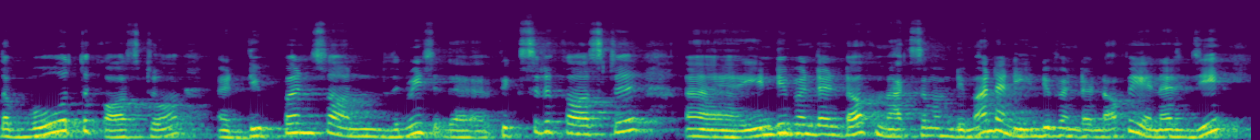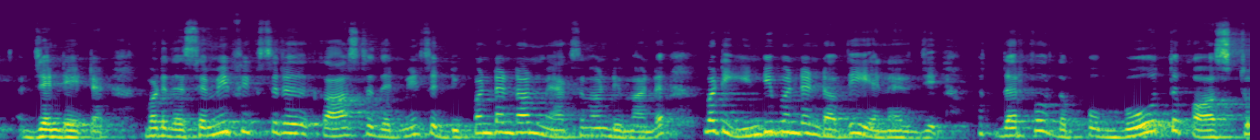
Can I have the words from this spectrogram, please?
the both cost uh, depends on that means the fixed cost uh, independent of maximum demand and independent of energy generated. But the semi fixed cost that means dependent on maximum demand but independent of the energy. Therefore the both cost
